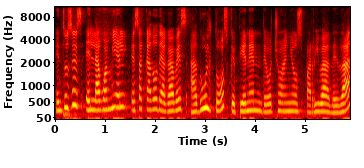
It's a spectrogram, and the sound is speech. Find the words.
Entonces, el aguamiel es sacado de agaves adultos que tienen de 8 años para arriba de edad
